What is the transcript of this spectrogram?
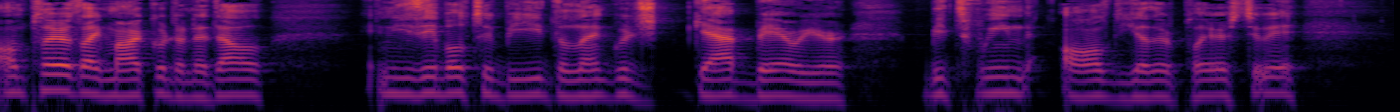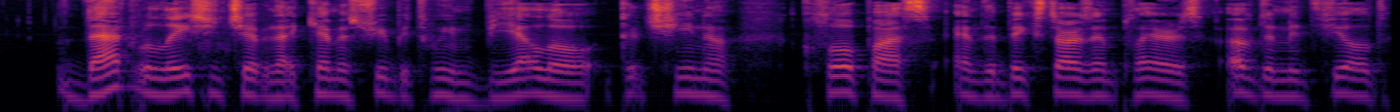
on players like Marco Donadel, and he's able to be the language gap barrier between all the other players to it. That relationship and that chemistry between Biello, Concina, Klopas, and the big stars and players of the midfield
